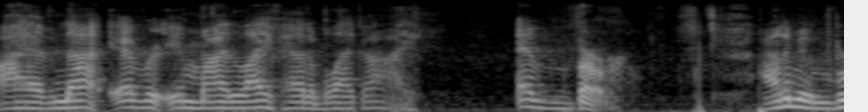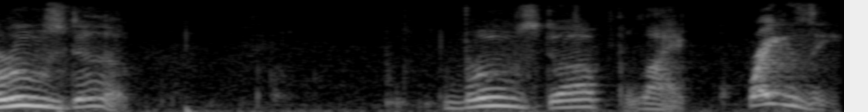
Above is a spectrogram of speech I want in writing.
I have not ever in my life had a black eye. Ever. I'd have been bruised up. Bruised up like crazy.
